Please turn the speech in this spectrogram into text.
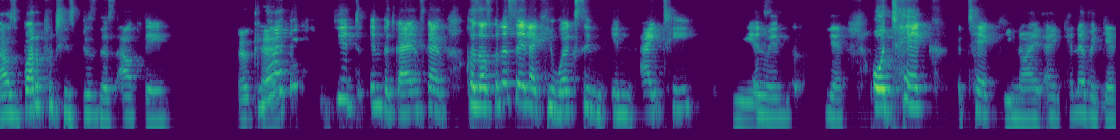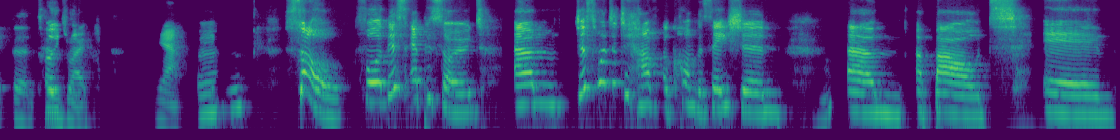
I was about to put his business out there. Okay. No, I think he did in the guidance guys because I was gonna say like he works in in IT yes. and with yeah or tech tech you know I, I can never get the terms right yeah. Mm-hmm. So for this episode, um, just wanted to have a conversation um, about um,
